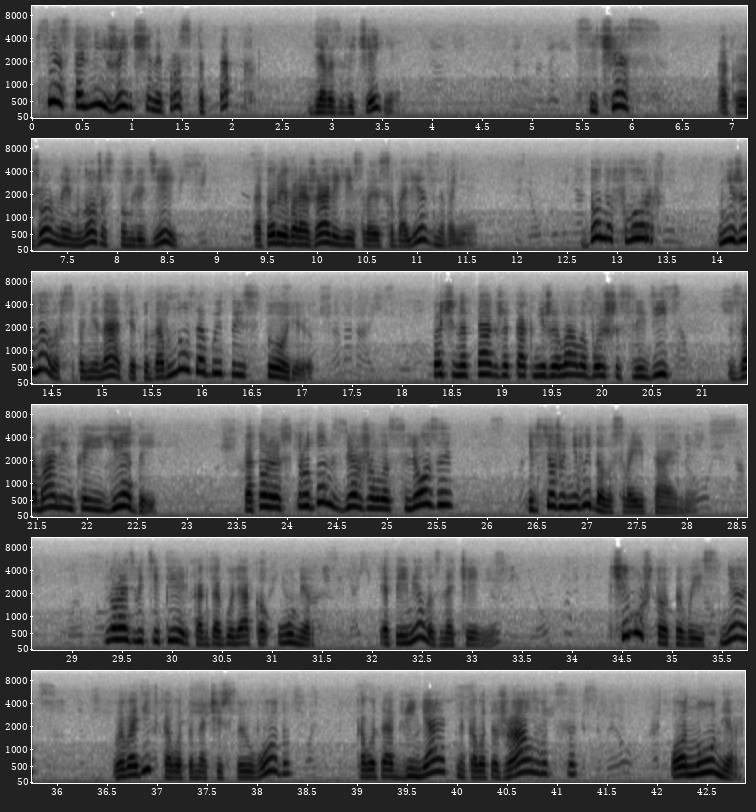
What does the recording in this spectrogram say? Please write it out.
Все остальные женщины просто так, для развлечения». Сейчас, окруженные множеством людей, которые выражали ей свое соболезнование, Дона Флор не желала вспоминать эту давно забытую историю, точно так же, как не желала больше следить за маленькой Едой, которая с трудом сдерживала слезы и все же не выдала своей тайны. Но разве теперь, когда Гуляка умер, это имело значение? К чему что-то выяснять, выводить кого-то на чистую воду, кого-то обвинять, на кого-то жаловаться? Он умер,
